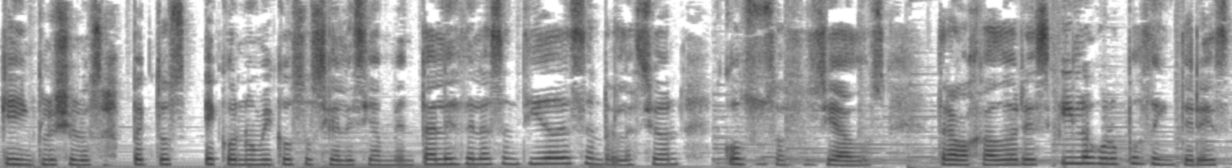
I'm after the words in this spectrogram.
que incluye los aspectos económicos, sociales y ambientales de las entidades en relación con sus asociados, trabajadores y los grupos de interés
